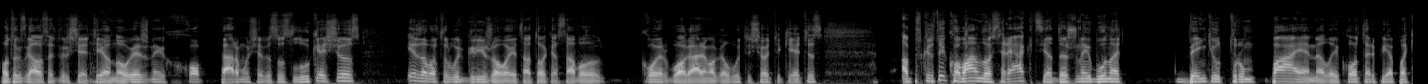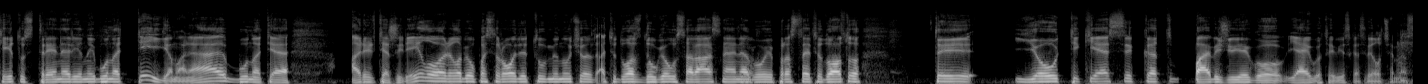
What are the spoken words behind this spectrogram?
o toks gavos atvirkščiai, atėjo naujas, žinai, hop, permušė visus lūkesčius ir dabar turbūt grįžo į tą tokią savo, ko ir buvo galima galbūt iš jo tikėtis. Apskritai komandos reakcija dažnai būna bent jau trumpajame laikotarpyje pakeitus trenerį, jinai būna teigiama, ne? Būna tie ar ir tie žaidėjai nori labiau pasirodyti tų minučių, atiduos daugiau savęs, ne, negu įprastai atiduotų. Tai jau tikėsi, kad, pavyzdžiui, jeigu, jeigu tai viskas vėl čia mes,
